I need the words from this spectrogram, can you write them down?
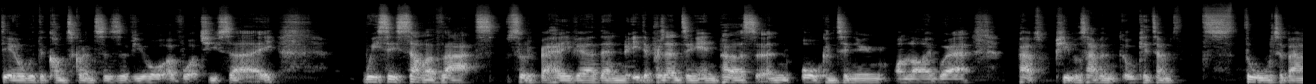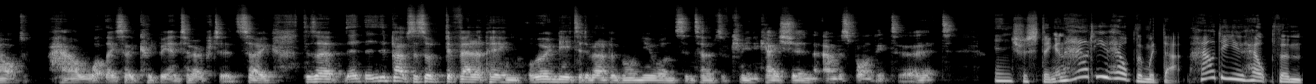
deal with the consequences of your of what you say we see some of that sort of behavior then either presenting in person or continuing online where perhaps pupils haven't or kids haven't thought about how what they say could be interpreted. So there's a perhaps a sort of developing or we need to develop a more nuance in terms of communication and responding to it. Interesting. And how do you help them with that? How do you help them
